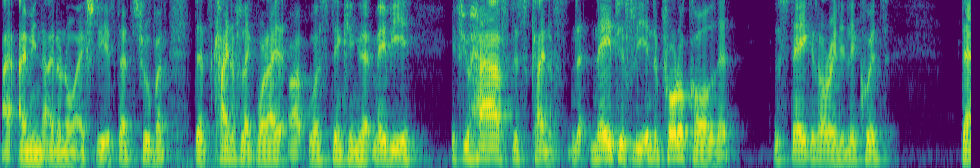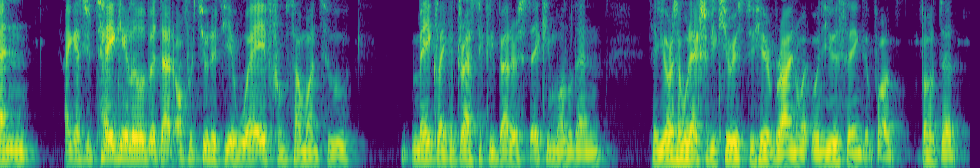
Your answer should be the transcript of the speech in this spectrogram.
I, I mean, I don't know actually if that's true, but that's kind of like what I was thinking that maybe if you have this kind of natively in the protocol that the stake is already liquid, then I guess you're taking a little bit that opportunity away from someone to make like a drastically better staking model than, than yours. I would actually be curious to hear, Brian, what, what you think about about that?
